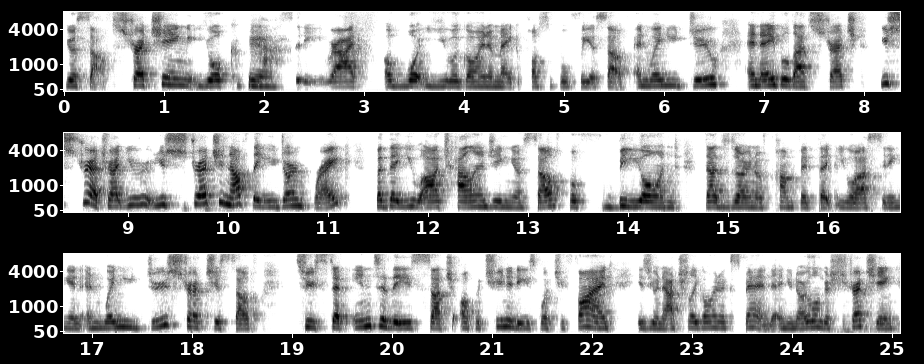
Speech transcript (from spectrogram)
yourself, stretching your capacity, yeah. right, of what you are going to make possible for yourself. And when you do enable that stretch, you stretch, right? You you stretch enough that you don't break, but that you are challenging yourself bef- beyond that zone of comfort that you are sitting in. And when you do stretch yourself, to step into these such opportunities, what you find is you're naturally going to expand and you're no longer stretching,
